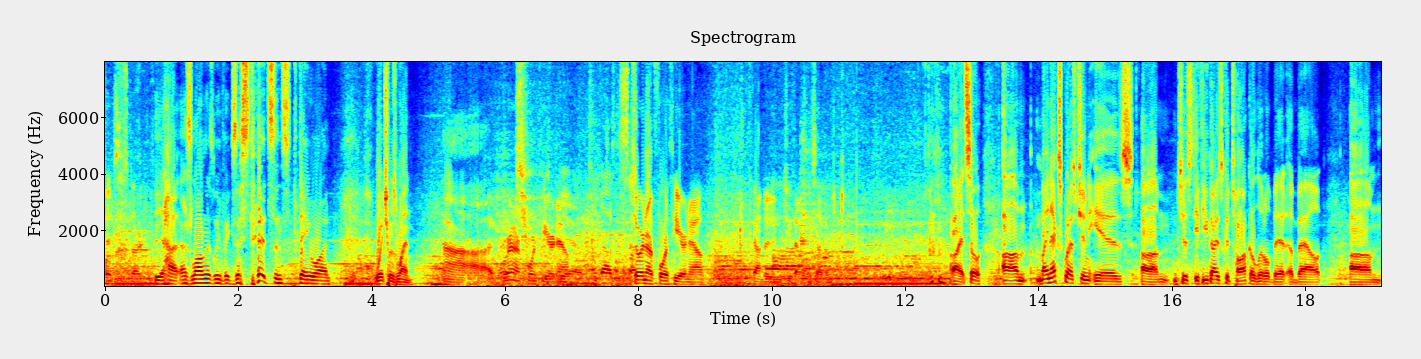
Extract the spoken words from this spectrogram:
Since the start. Yeah, as long as we've existed since day one. Which was when? Uh, We're in our fourth year now. yeah, So we're in our fourth year now, founded in 2007. All right. So um, my next question is um, just if you guys could talk a little bit about um,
